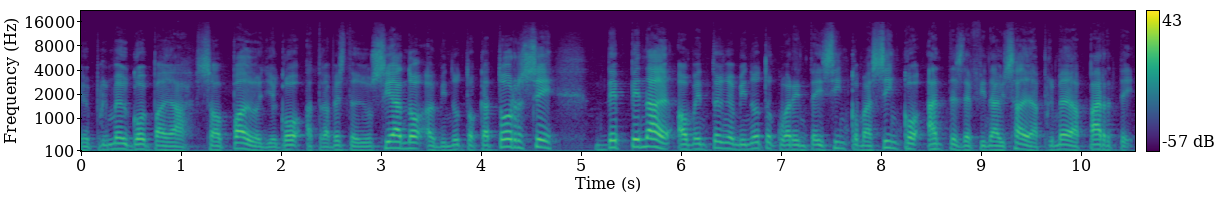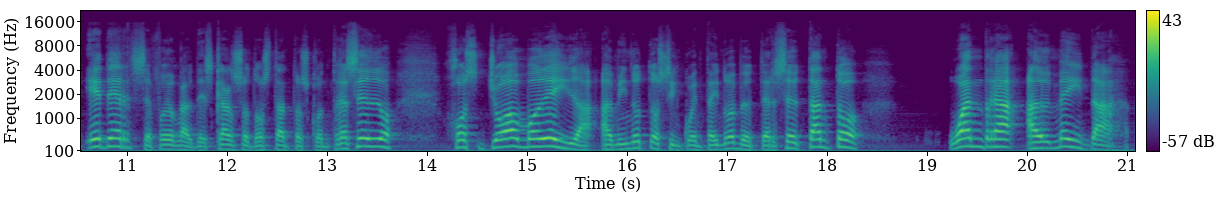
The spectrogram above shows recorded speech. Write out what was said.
El primer gol para Sao Paulo llegó a través de Luciano al minuto 14. De penal aumentó en el minuto 45 más 5 antes de finalizar la primera parte. Eder se fueron al descanso dos tantos contra cero. Joao Moreira al minuto 59 el tercer tanto. Wandra Almeida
